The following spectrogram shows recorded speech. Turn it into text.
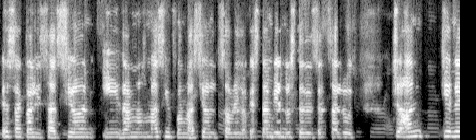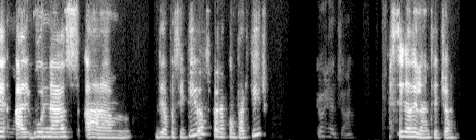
esa actualización y darnos más información sobre lo que están viendo ustedes en salud. John tiene algunas diapositivas para compartir. Siga adelante, John.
